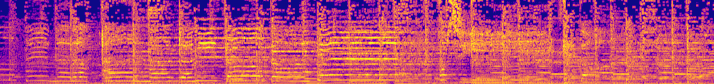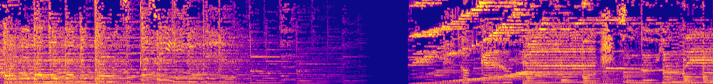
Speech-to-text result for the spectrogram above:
Salute your way.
